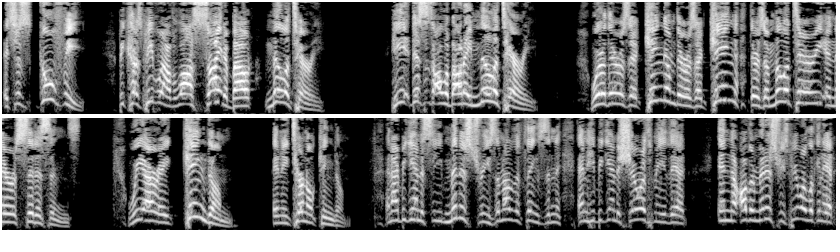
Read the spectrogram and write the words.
It's just goofy because people have lost sight about military. He, this is all about a military. Where there is a kingdom, there is a king, there's a military, and there are citizens. We are a kingdom, an eternal kingdom and I began to see ministries and other things. And, and he began to share with me that in the other ministries, people are looking at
